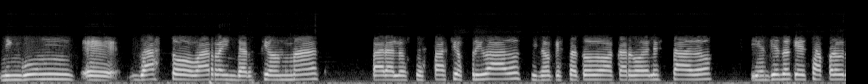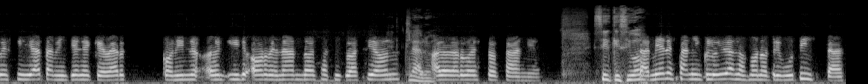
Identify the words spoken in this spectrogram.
ningún eh, gasto barra inversión más para los espacios privados, sino que está todo a cargo del Estado. Y entiendo que esa progresividad también tiene que ver con ir, ir ordenando esa situación Claro. a lo largo de estos años. Es decir, que si vos... También están incluidos los monotributistas,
